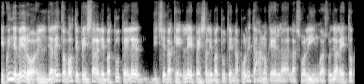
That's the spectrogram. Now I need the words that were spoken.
E quindi è vero, il dialetto a volte pensare alle battute, lei diceva che lei pensa alle battute in napoletano, che è la, la sua lingua, il suo dialetto,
